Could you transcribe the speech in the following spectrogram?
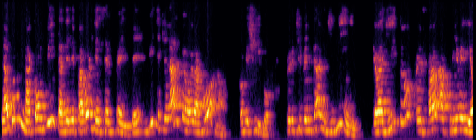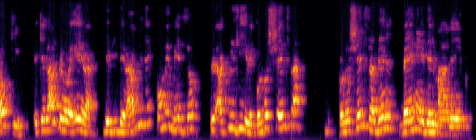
La donna convinta delle parole del serpente dice che l'albero era buono come cibo per diventare divini, gradito per far aprire gli occhi e che l'albero era desiderabile come mezzo per acquisire conoscenza, conoscenza del bene e del male.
